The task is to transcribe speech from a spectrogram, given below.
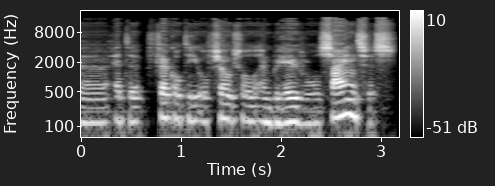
uh, at the Faculty of Social and Behavioral Sciences.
